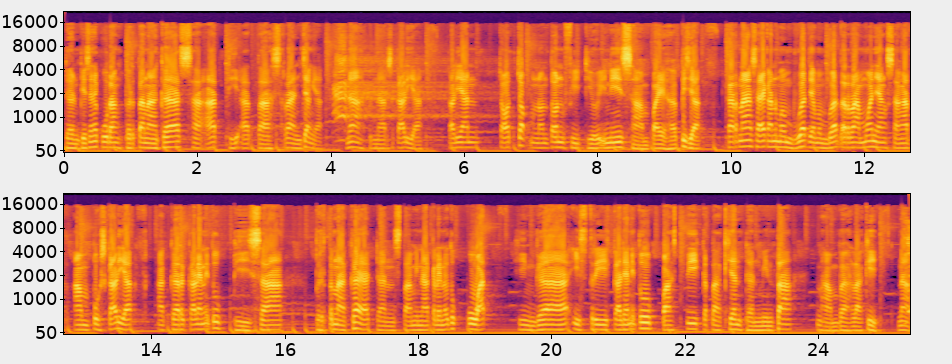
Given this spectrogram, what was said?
dan biasanya kurang bertenaga saat di atas ranjang ya. Nah benar sekali ya. Kalian cocok menonton video ini sampai habis ya. Karena saya akan membuat ya membuat ramuan yang sangat ampuh sekali ya agar kalian itu bisa bertenaga ya dan stamina kalian itu kuat hingga istri kalian itu pasti ketagihan dan minta nambah lagi. Nah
